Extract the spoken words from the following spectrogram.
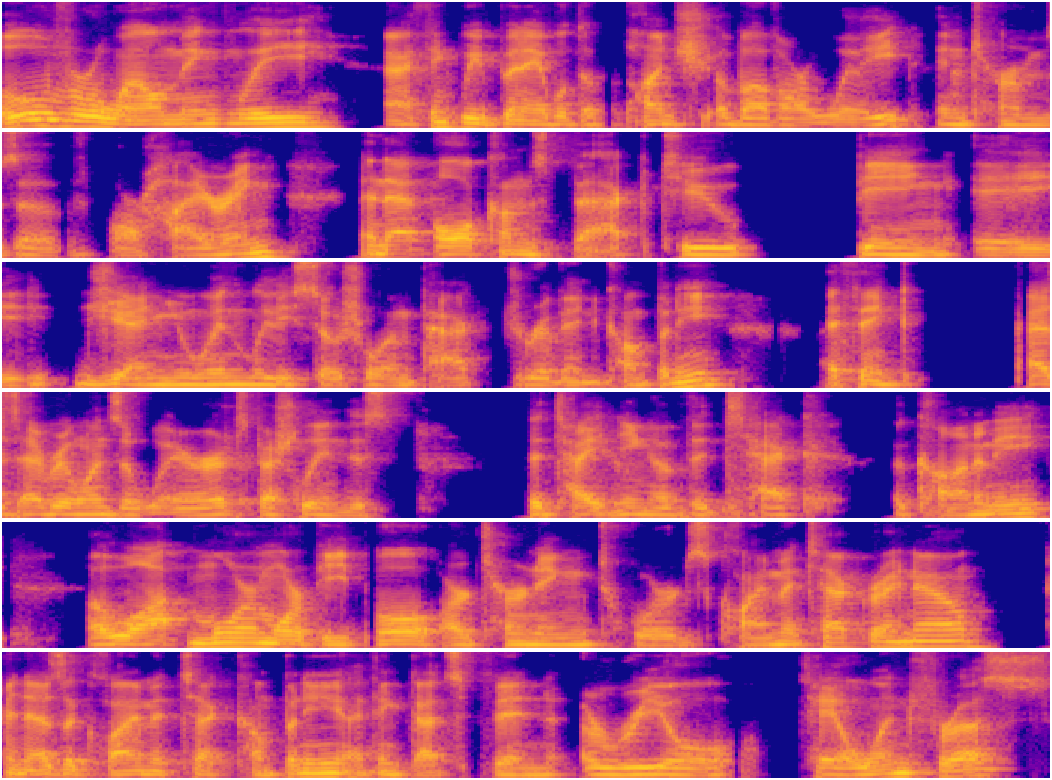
overwhelmingly, I think we've been able to punch above our weight in terms of our hiring, and that all comes back to being a genuinely social impact driven company. I think as everyone's aware, especially in this the tightening of the tech economy, a lot more and more people are turning towards climate tech right now. And as a climate tech company, I think that's been a real tailwind for us.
